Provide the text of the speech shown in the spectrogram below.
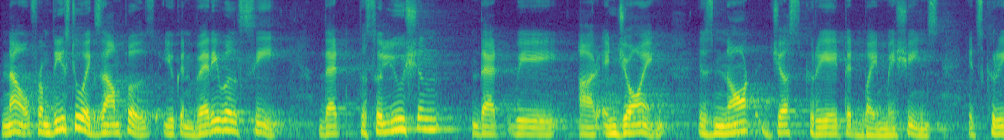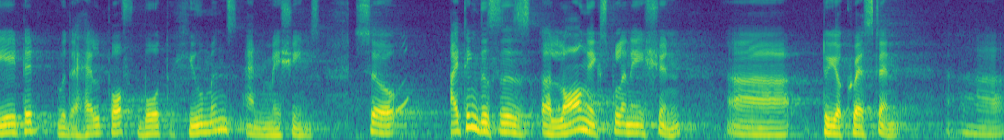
Now, from these two examples, you can very well see that the solution that we are enjoying is not just created by machines, it is created with the help of both humans and machines. So, I think this is a long explanation uh, to your question, uh,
